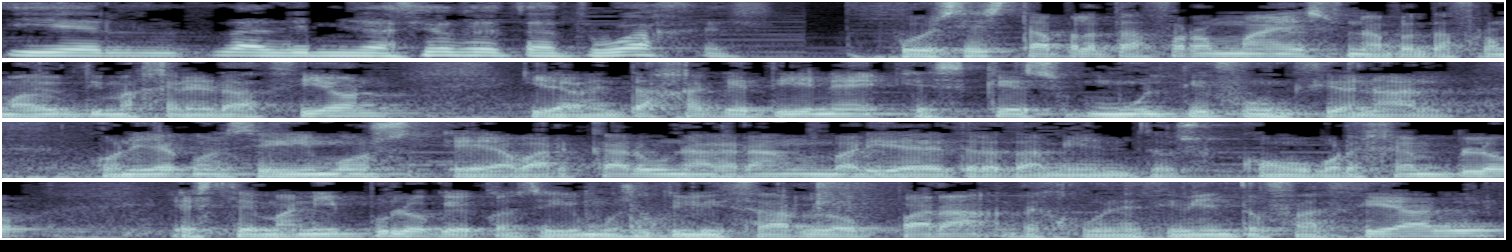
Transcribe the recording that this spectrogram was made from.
y la eliminación de tatuajes. Pues esta plataforma es una plataforma de última generación y la ventaja que tiene es que es multifuncional. Con ella conseguimos eh, abarcar una gran variedad de tratamientos, como por ejemplo este manípulo que conseguimos utilizarlo para rejuvenecimiento facial,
